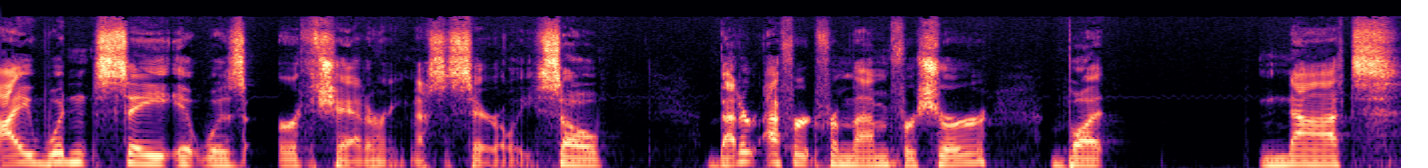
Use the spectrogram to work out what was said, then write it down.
I wouldn't say it was earth shattering necessarily. So, better effort from them for sure, but not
